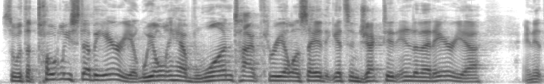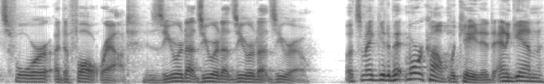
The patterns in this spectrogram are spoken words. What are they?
So with a totally stubby area, we only have one type 3 LSA that gets injected into that area, and it's for a default route 0.0.0.0. Let's make it a bit more complicated. And again,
